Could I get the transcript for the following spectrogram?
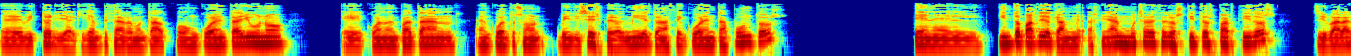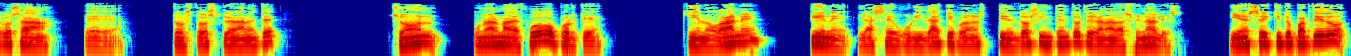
eh, victoria, que ya empieza a remontar con 41. Eh, cuando empatan el encuentro son 26, pero Middleton hace 40 puntos. En el quinto partido, que al final muchas veces los quintos partidos si va la cosa 2-2 eh, claramente, son un arma de fuego porque quien lo gane tiene la seguridad que por lo menos tiene dos intentos de ganar las finales. Y en ese quinto partido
